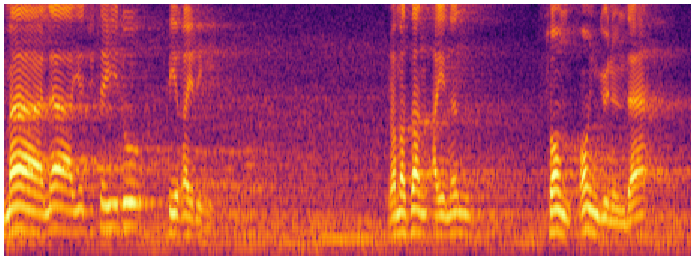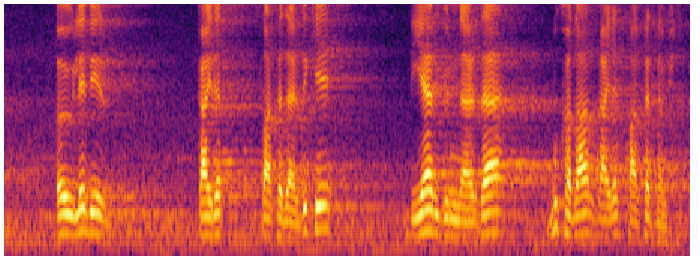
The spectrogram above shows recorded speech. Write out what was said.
ma la yectehidu fi gayrihi. Ramazan ayının son 10 gününde öyle bir gayret sarf ederdi ki diğer günlerde bu kadar gayret sarf etmemişti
